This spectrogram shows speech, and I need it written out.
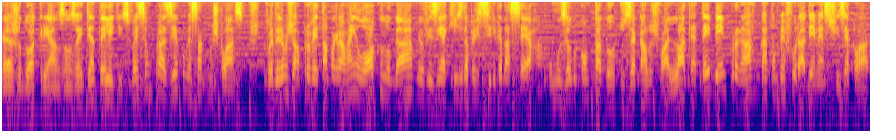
Ele ajudou a criar nos anos 80. Ele disse: Vai ser um prazer conversar com os clássicos. Poderíamos aproveitar para gravar em loco no lugar meu vizinho aqui da Persírica da Serra, o Museu do Computador do José Carlos Vale. Lá tem até IBM programava com cartão perfurado, MSX, é claro.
